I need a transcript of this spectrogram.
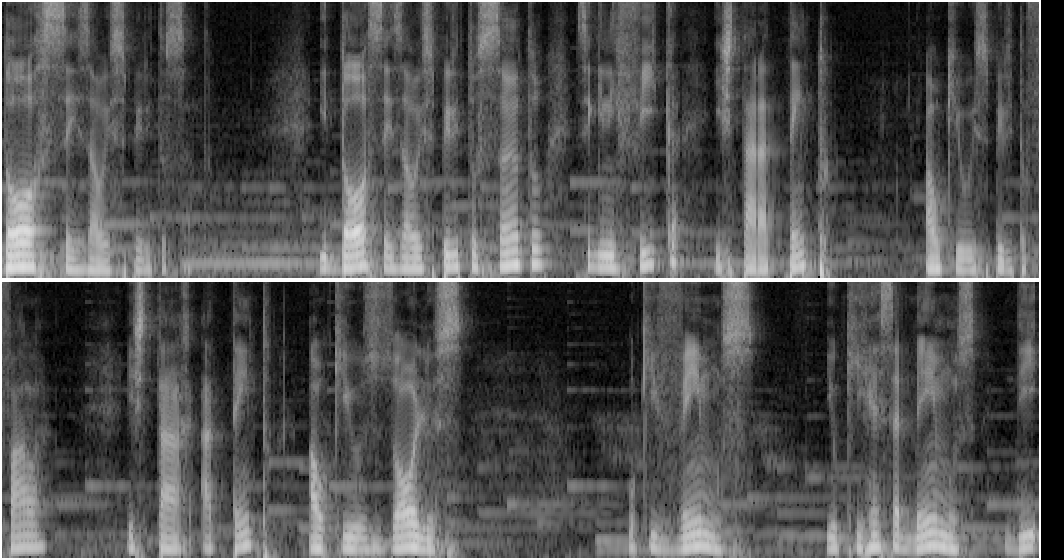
dóceis ao Espírito Santo. E dóceis ao Espírito Santo significa estar atento ao que o Espírito fala, estar atento ao que os olhos, o que vemos e o que recebemos de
